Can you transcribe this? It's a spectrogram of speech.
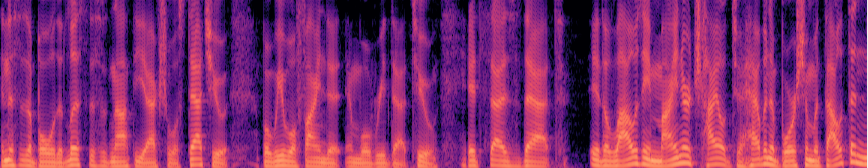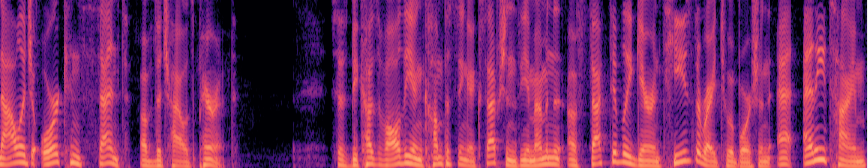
And this is a bolded list. This is not the actual statute, but we will find it and we'll read that too. It says that it allows a minor child to have an abortion without the knowledge or consent of the child's parent. It says because of all the encompassing exceptions, the amendment effectively guarantees the right to abortion at any time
